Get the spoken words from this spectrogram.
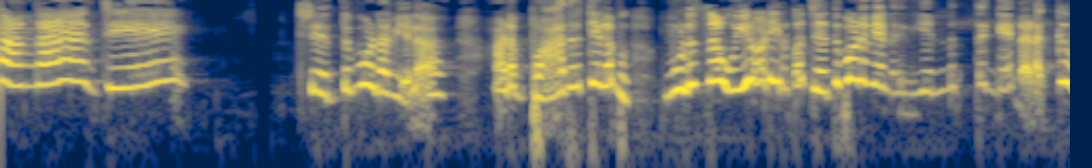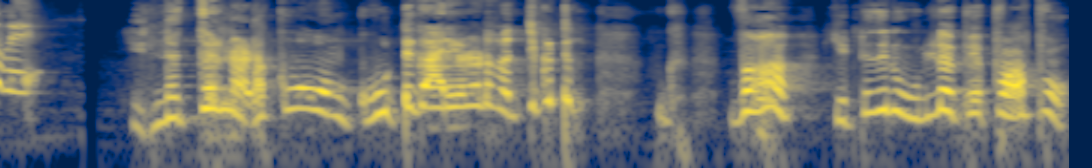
வாங்க ஆச்சி செத்து போனவியலா அட பாதத்தில முழுசா உயிரோடு இருக்க செத்து போனவியல என்னத்தங்க நடக்குது என்னத்த நடக்குமோ உன் கூட்டுக்காரிகளோட வச்சுக்கிட்டு வா என்னதுன்னு உள்ள போய் பார்ப்போம்.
